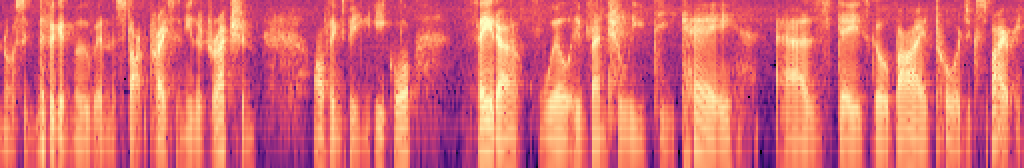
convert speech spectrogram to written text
no significant move in the stock price in either direction, all things being equal, theta will eventually decay as days go by towards expiry.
